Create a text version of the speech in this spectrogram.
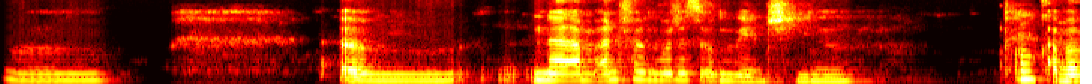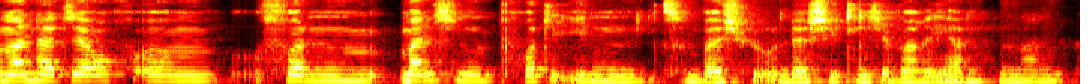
ähm, ähm na, am Anfang wird es irgendwie entschieden. Okay. Aber man hat ja auch ähm, von manchen Proteinen zum Beispiel unterschiedliche Varianten dann.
